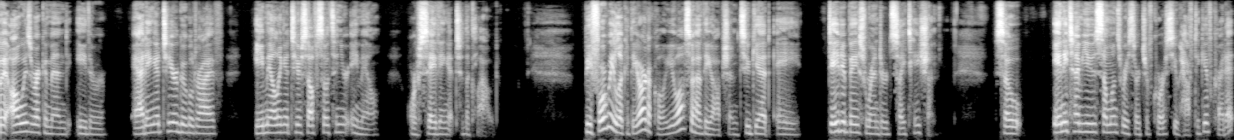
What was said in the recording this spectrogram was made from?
I always recommend either adding it to your Google Drive, emailing it to yourself so it's in your email, or saving it to the cloud. Before we look at the article, you also have the option to get a database rendered citation. So anytime you use someone's research, of course, you have to give credit.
